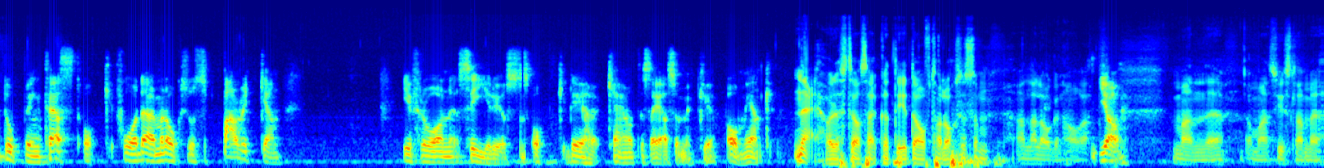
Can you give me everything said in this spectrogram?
dopingtest och får därmed också sparken ifrån Sirius. Och det kan jag inte säga så mycket om egentligen. Nej, och det står säkert i ett avtal också som alla lagen har. Att ja. man, eh, om man sysslar med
